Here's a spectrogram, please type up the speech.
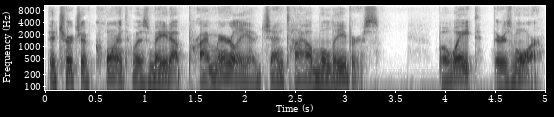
the Church of Corinth was made up primarily of Gentile believers. But wait, there's more.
